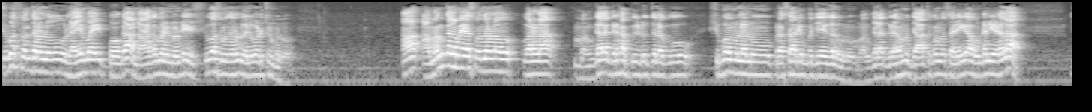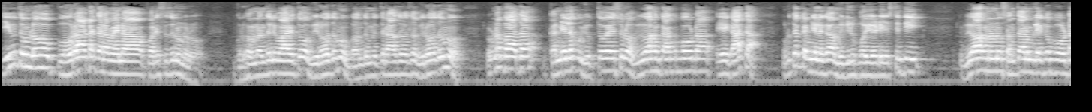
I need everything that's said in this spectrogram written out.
శుభ స్పందనలు లయమైపోగా నాగమణి నుండి శుభ స్పందనలు వెలువడుచుండును. ఆ అమంగళమయ స్పందనల వలన మంగళగ్రహ పీడితులకు శుభములను ప్రసారింపజేయగలుగును. మంగళగ్రహము జాతకంలో సరిగా ఉండని ఎడల జీవితంలో పోరాటకరమైన పరిస్థితులు ఉండును గృహం నందులి వారితో విరోధము బంధుమిత్రాదులతో విరోధము రుణబాధ కన్యలకు యుక్త వయసులో వివాహం కాకపోవట ఏ కాక మృత కన్యలుగా మిగిలిపోయేడి స్థితి. వివాహములను సంతానం లేకపోవట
